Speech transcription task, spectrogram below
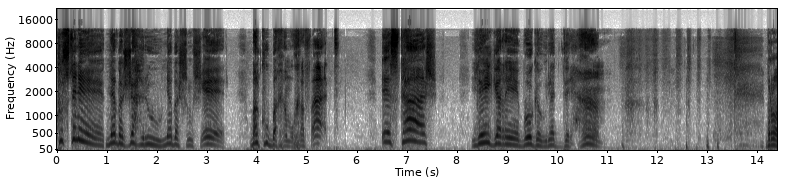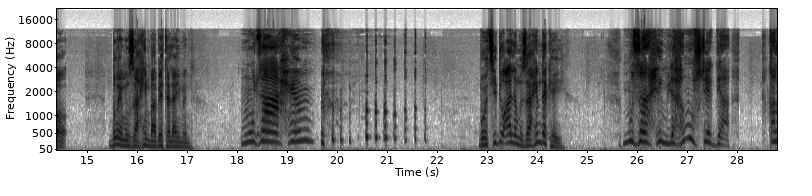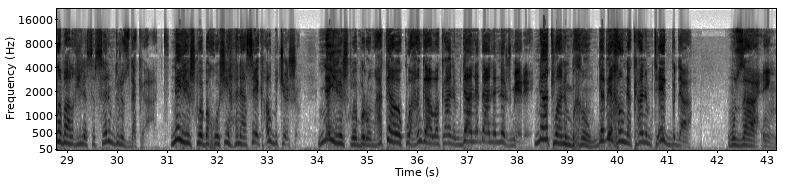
کوشتنێک نە بە ژەهر و نە بە شمشێر بەڵکو بە خەم و خەفەت ئێستاش لێی گەڕێ بۆ گەورە درهام بڕۆ بڵێ مزاحیم با بێتە لای من مزاحم بۆچی دوعا لە مزاحیم دەکەی؟ مزاحیم لە هەموو شتێکدا قەڵەباڵغی لەسەر سرم دروست دەکات نەیهێشتووە بەخۆشی هەناسەیەک هەڵبکێشم نەیهێشتووە بڕۆم هەتاوەکو هەنگاوەکانم دانەدانە نەژمێرێ ناتوانم بخەوم دەبێ خەونەکانم تێک بدا مزاحیم،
